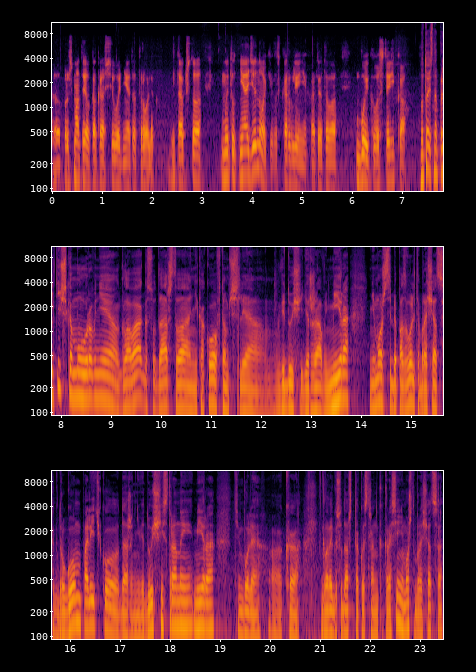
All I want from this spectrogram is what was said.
э, просмотрел как раз сегодня этот ролик. Так что мы тут не одиноки в оскорблениях от этого бойкого старика. Ну, то есть на политическом уровне глава государства, никакого, в том числе ведущей державы мира, не может себе позволить обращаться к другому политику, даже не ведущей страны мира, тем более э, к главе государства такой страны, как Россия, не может обращаться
